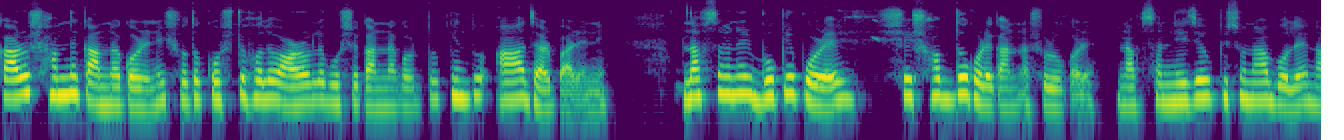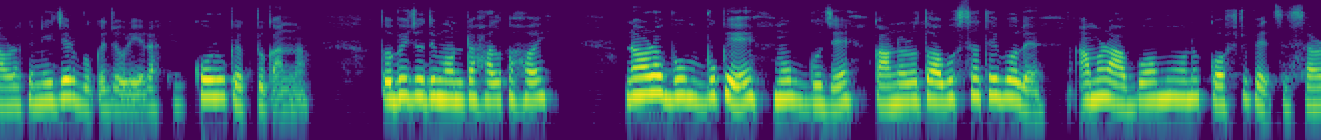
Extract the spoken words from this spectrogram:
কারোর সামনে কান্না করেনি। শত কষ্ট হলেও আড়লে বসে কান্না করতো, কিন্তু আজ আর পারেনি। নাফসানের বুকে পড়ে সে শব্দ করে কান্না শুরু করে। নাফসান নিজেও কিছু না বলে নাওরাকে নিজের বুকে জড়িয়ে রাখে। করুক একটু কান্না। তবে যদি মনটা হালকা হয় নাওরা বুকে মুখ গুজে, কান্নারত অবস্থাতেই বলে, আমার আব্বু আম্মু অনেক কষ্ট পেয়েছে, স্যার।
